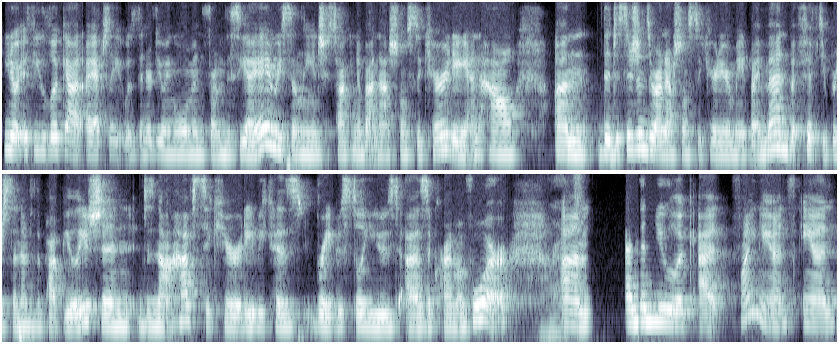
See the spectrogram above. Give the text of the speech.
you know if you look at i actually was interviewing a woman from the cia recently and she's talking about national security and how um, the decisions around national security are made by men but 50% of the population does not have security because rape is still used as a crime of war right. um, and then you look at finance and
